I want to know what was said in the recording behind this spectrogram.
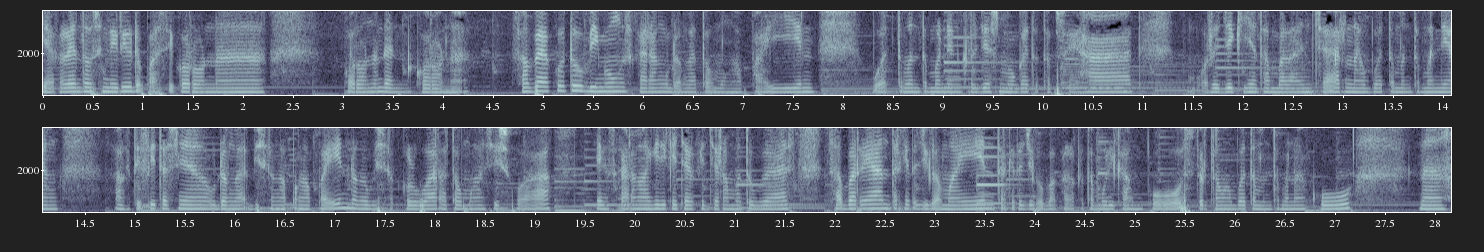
Ya kalian tahu sendiri udah pasti corona, corona dan corona. Sampai aku tuh bingung sekarang udah nggak tahu mau ngapain. Buat teman-teman yang kerja semoga tetap sehat, rezekinya tambah lancar. Nah buat teman-teman yang aktivitasnya udah nggak bisa ngapa-ngapain udah nggak bisa keluar atau mahasiswa yang sekarang lagi dikejar-kejar sama tugas. Sabar ya ntar kita juga main ntar kita juga bakal ketemu di kampus terutama buat teman-teman aku. Nah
